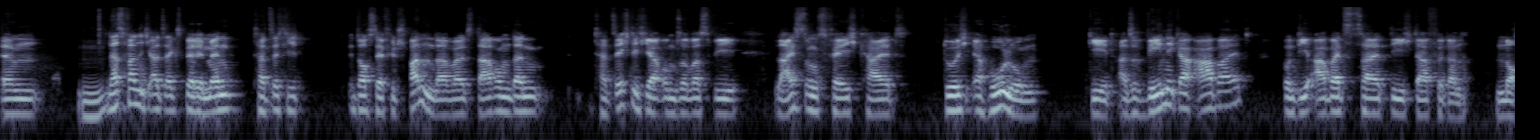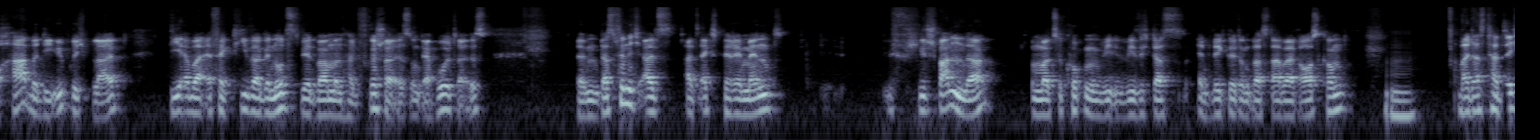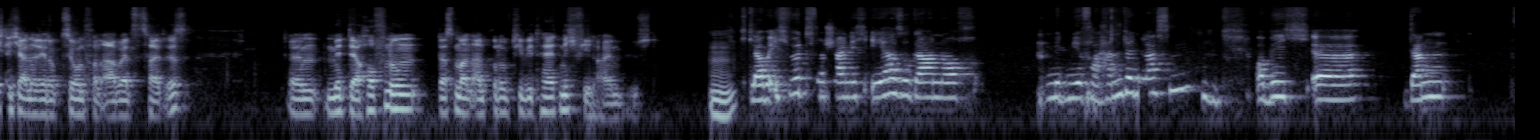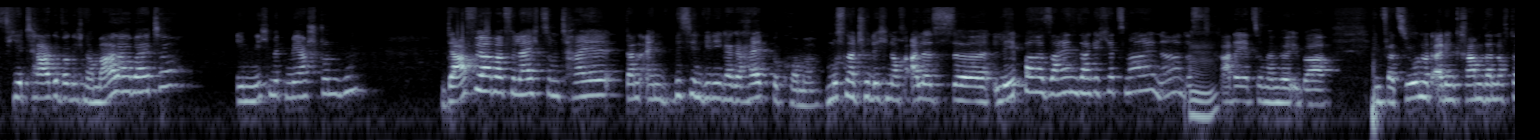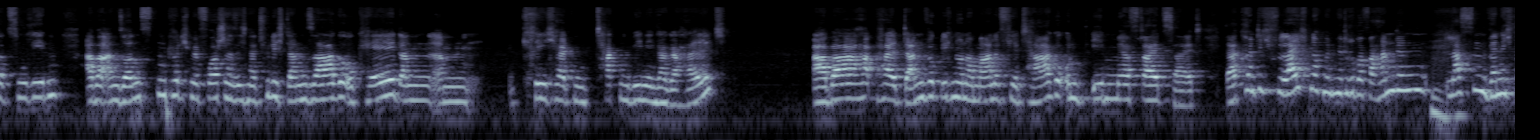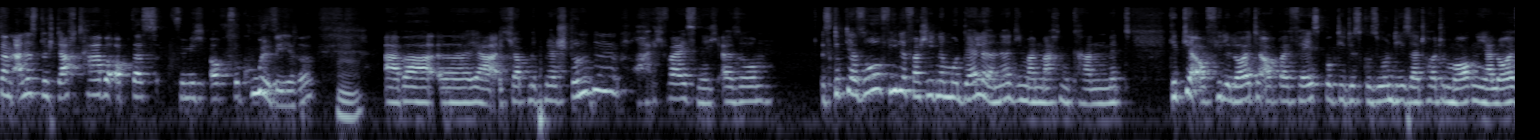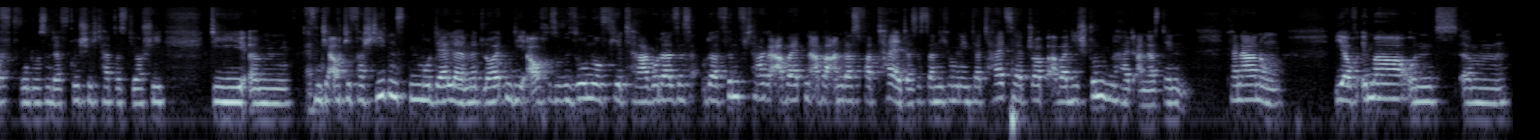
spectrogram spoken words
Ähm, mhm. Das fand ich als Experiment tatsächlich doch sehr viel spannender, weil es darum dann tatsächlich ja um sowas wie Leistungsfähigkeit durch Erholung geht. Also weniger Arbeit und die Arbeitszeit, die ich dafür dann noch habe, die übrig bleibt, die aber effektiver genutzt wird, weil man halt frischer ist und erholter ist. Ähm, das finde ich als, als Experiment viel spannender, um mal zu gucken, wie, wie sich das entwickelt und was dabei rauskommt. Mhm. Weil das tatsächlich ja eine Reduktion von Arbeitszeit ist, ähm, mit der Hoffnung, dass man an Produktivität nicht viel einbüßt. Mhm. Ich glaube, ich würde wahrscheinlich eher sogar noch mit mir verhandeln lassen, ob ich äh, dann vier Tage wirklich normal arbeite, eben nicht mit mehr Stunden, dafür aber vielleicht zum Teil dann ein bisschen weniger Gehalt bekomme. Muss natürlich noch alles äh, lebbar sein, sage ich jetzt mal. Ne? Das mhm. ist gerade jetzt so, wenn wir über Inflation und all den Kram dann noch dazu reden. Aber ansonsten könnte ich mir vorstellen, dass ich natürlich dann sage, okay, dann ähm, kriege ich halt einen Tacken weniger Gehalt aber habe halt dann wirklich nur normale vier Tage und eben mehr Freizeit. Da könnte ich vielleicht noch mit mir drüber verhandeln hm. lassen, wenn ich dann alles durchdacht habe, ob das für mich auch so cool wäre. Mhm. Aber äh, ja, ich glaube, mit mehr Stunden, boah, ich weiß nicht. Also es gibt ja so viele verschiedene Modelle, ne, die man machen kann. Mit gibt ja auch viele Leute, auch bei Facebook, die Diskussion, die seit heute Morgen ja läuft, wo du es in der Frühschicht hattest, Yoshi, die, ähm, das sind ja auch die verschiedensten Modelle mit Leuten, die auch sowieso nur vier Tage oder, oder fünf Tage arbeiten, aber anders verteilt. Das ist dann nicht unbedingt der Teilzeitjob, aber die Stunden halt anders, den, keine Ahnung, wie auch immer. Und ähm,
